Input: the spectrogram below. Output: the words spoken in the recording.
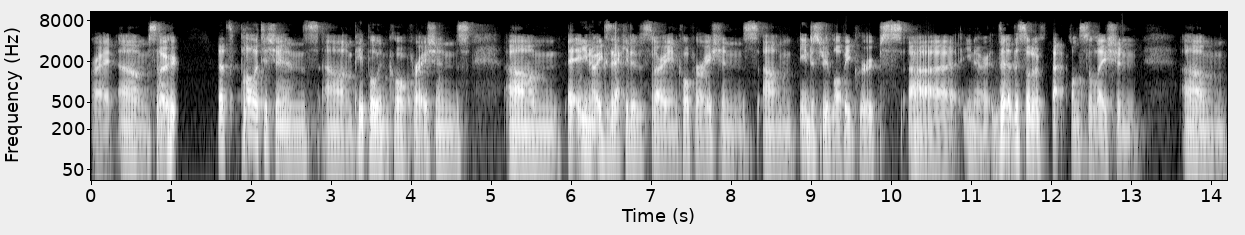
right? Um, so that's politicians, um, people in corporations, um, eh, you know, executives, sorry, in corporations, um, industry lobby groups, uh, you know, the, the sort of that constellation. Um,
